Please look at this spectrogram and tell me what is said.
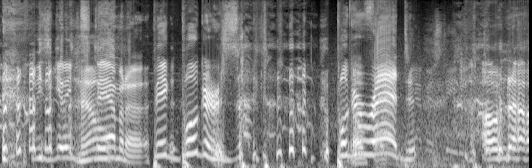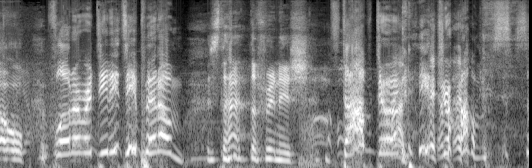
He's getting Hell. stamina. Big boogers. Booger Oh, red. Oh no. Float over DDT, pin him. Is that the finish? Stop doing it. He drops.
